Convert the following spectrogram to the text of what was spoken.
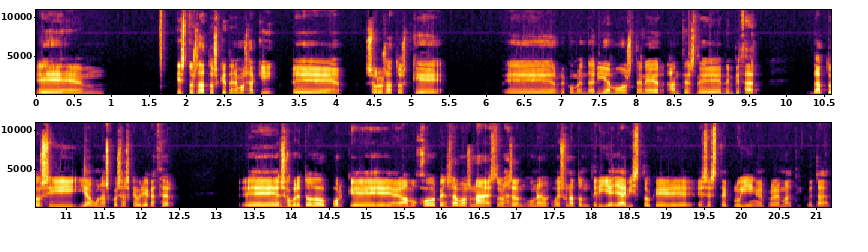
Em, estos datos que tenemos aquí eh, son los datos que eh, recomendaríamos tener antes de, empezar, datos y, algunas cosas que habría que hacer. Eh, sobre todo porque a lo mejor pensamos, nada, esto es una, es una tontería, ya he visto que es este plugin el problemático y tal.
